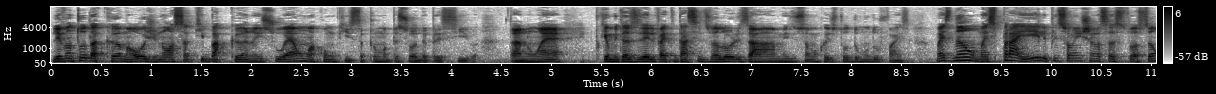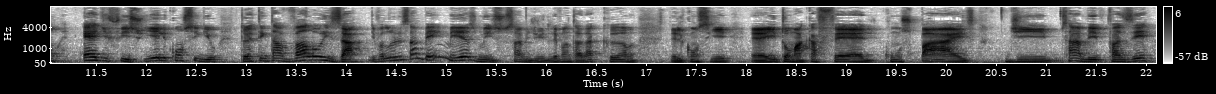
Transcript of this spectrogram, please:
Levantou da cama hoje, nossa, que bacana. Isso é uma conquista para uma pessoa depressiva, tá? Não é porque muitas vezes ele vai tentar se desvalorizar, mas isso é uma coisa que todo mundo faz. Mas não, mas para ele, principalmente nessa situação, é difícil e ele conseguiu. Então é tentar valorizar e valorizar bem mesmo isso, sabe? De levantar da cama, dele conseguir é, ir tomar café com os pais, de, sabe, fazer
